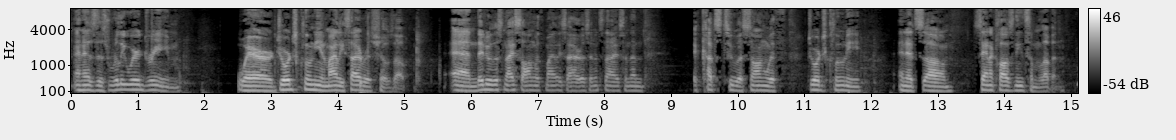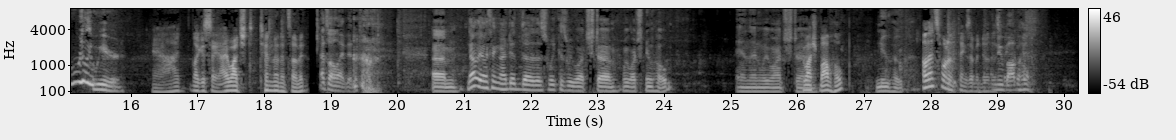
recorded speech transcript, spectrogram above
and has this really weird dream where George Clooney and Miley Cyrus shows up, and they do this nice song with Miley Cyrus, and it's nice, and then it cuts to a song with George Clooney, and it's um, Santa Claus needs some lovin'. Really weird. yeah, I, like I say, I watched ten minutes of it. That's all I did. No, the only thing I did uh, this week is we watched uh, we watched New Hope, and then we watched uh, You watched Bob Hope. New Hope. Oh, that's one of the things I've been doing this New week. Bob Go Hope. ahead.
